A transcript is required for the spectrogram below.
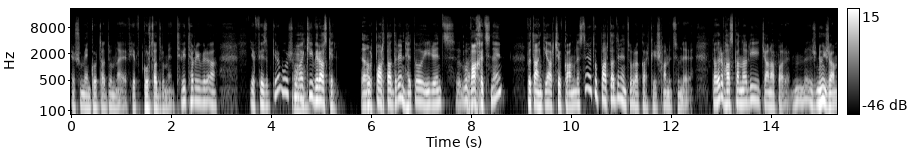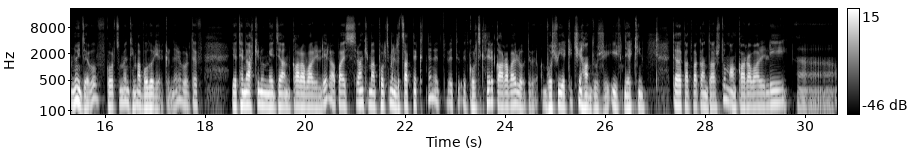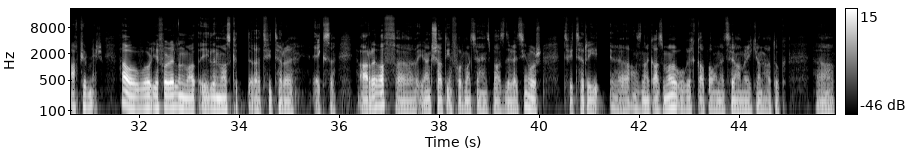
ճնշում են գործադրում նաև եւ գործադրում են Twitter-ի վրա եւ Facebook-ը, որ ուղղակի վերահսկել Հա։ որ պարտադրեն հետո իրենց վախեցնեն վտանգի արժև կանգնեցնեն, հետո պարտադիր են ծորակարգ իշխանությունները։ Դա դեռ հասկանալի ճանապարհ է։ Նույն ժամ, նույն ձևով գործում են հիմա բոլոր երկրները, որովհետև եթե նախկինում մեդիան կառավարել էր, ապա այս սրանք հիմա փորձում են լծակներ գտնեն այդ այդ այդ գործիքները կառավարելու, ոչ մի երկիր չի հանդուրժի իր ներքին տեղեկատվական դաշտում անկառավարելի աղբյուրներ։ Հա, որ երբ որ Elon Musk-ը Twitter-ը X-ը առավ, իրանք շատ ինֆորմացիա հենց բաց դրեցին, որ Twitter-ի անձնակազմը ուղիղ կապ ունեցել ամերիկյան հատուկ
